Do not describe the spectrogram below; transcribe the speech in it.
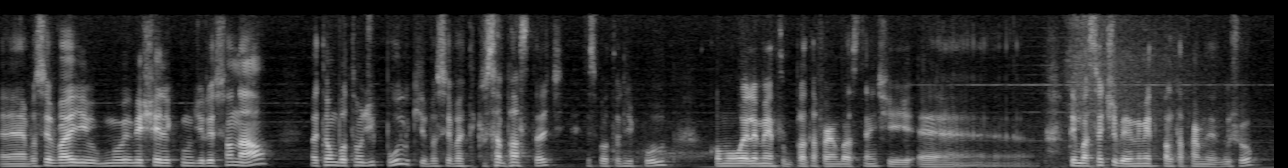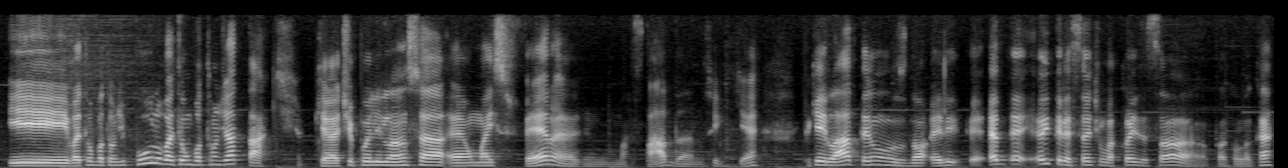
É, você vai mexer ele com direcional, vai ter um botão de pulo que você vai ter que usar bastante, esse botão de pulo. Como elemento plataforma bastante. É... Tem bastante elemento plataforma dentro do jogo. E vai ter um botão de pulo, vai ter um botão de ataque. Que é tipo, ele lança é, uma esfera, uma fada, não sei o que é porque lá tem uns. No... Ele... É, é, é, interessante uma coisa só pra colocar.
